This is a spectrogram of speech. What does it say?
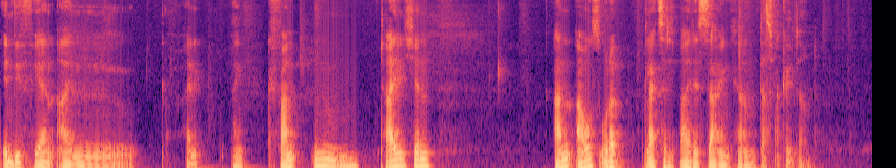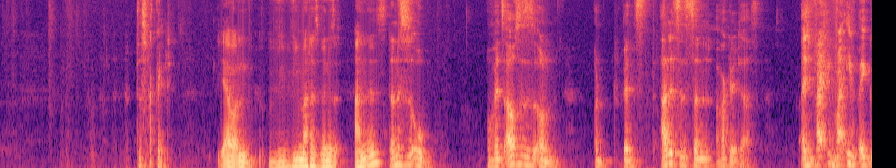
inwiefern ein, eine, ein Quantenteilchen an, aus oder gleichzeitig beides sein kann. Das wackelt dann. Das wackelt. Ja, und wie, wie macht das, wenn es an ist? Dann ist es oben. Und wenn es aus ist, ist es unten. Und wenn es alles ist, dann wackelt das. Ich, ich, ich,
